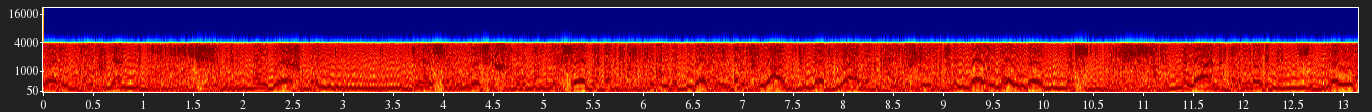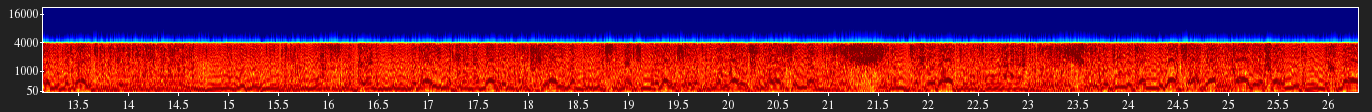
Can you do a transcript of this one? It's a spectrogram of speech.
باطن الكفر لأن موضع النجاسة والوسخ وما يشابه يكون في باطن الكفر عادة لا في أعلى الباطن أولى بالنفس من الأعلى. ولكن الدين لا يؤخذ بالرأي وكان الدين بالرأي لكان باطن الكفر أولى بالنفس لكن رأيت رسول الله صلى الله عليه وسلم. يمسح باطنهما وجودا بالأصابع. قال وفرده مقدار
